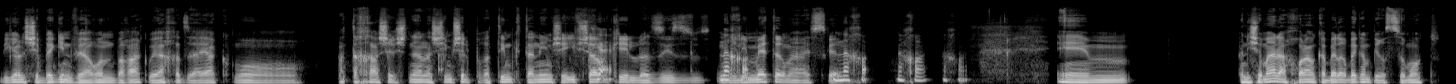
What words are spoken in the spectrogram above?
בגלל שבגין ואהרון ברק ביחד זה היה כמו התכה של שני אנשים של פרטים קטנים שאי אפשר כן. כאילו להזיז נכון. מילימטר מההסכם. נכון, נכון, נכון. אמ, אני שומע לאחרונה מקבל הרבה גם פרסומות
